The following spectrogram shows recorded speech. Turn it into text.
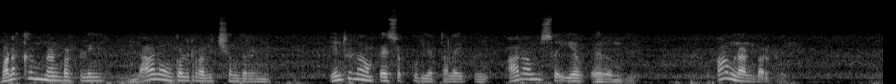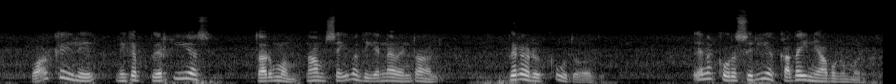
வணக்கம் நண்பர்களே நான் உங்கள் ரவிச்சந்திரன். இன்று நாம் பேசக்கூடிய தலைப்பு அறம் செய்ய விரும்பி. ஆம் நண்பர்களே வாழ்க்கையிலே மிகப்பெரிய தர்மம் நாம் செய்வது என்னவென்றால் பிறருக்கு உதவுவது. எனக்கு ஒரு சிறிய கதை ஞாபகம் வருகிறது.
